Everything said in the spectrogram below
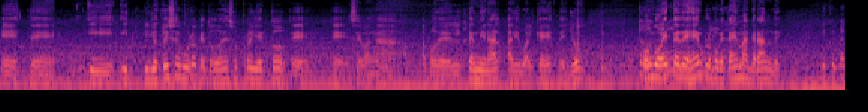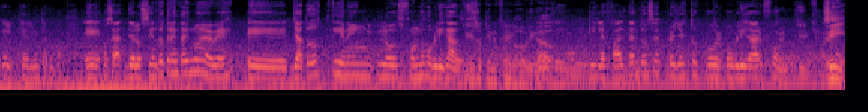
este, y, yo estoy seguro que todos esos proyectos se van a, poder terminar al igual que este. Yo pongo este de ejemplo porque este es el más grande disculpe que, lo interrumpa. Eh, o sea, de los 139, eh, ya todos tienen los fondos obligados. Eso tiene fondos obligados. ¿Y le falta entonces proyectos por obligar fondos? Sí,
